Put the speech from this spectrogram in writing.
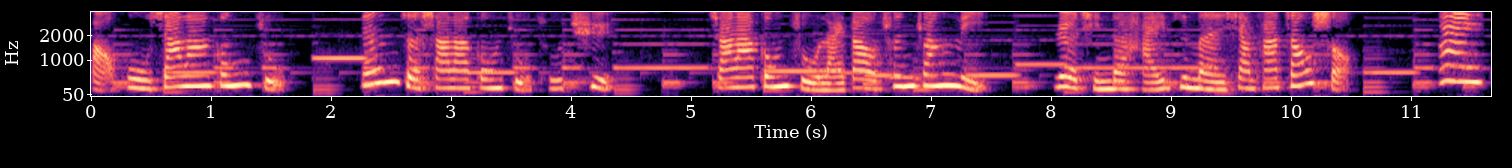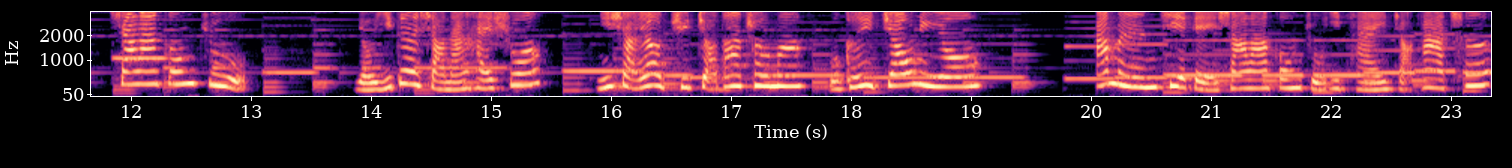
保护莎拉公主，跟着莎拉公主出去。莎拉公主来到村庄里，热情的孩子们向她招手：“嗨，莎拉公主！”有一个小男孩说：“你想要骑脚踏车吗？我可以教你哦。”他们借给莎拉公主一台脚踏车，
